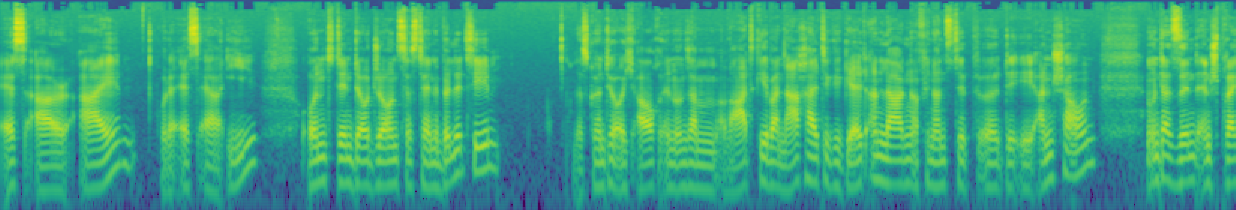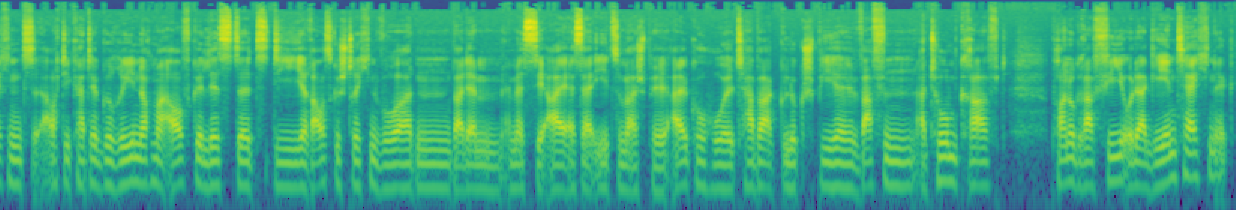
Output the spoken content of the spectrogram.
SRI oder SRI und den Dow Jones Sustainability. Das könnt ihr euch auch in unserem Ratgeber Nachhaltige Geldanlagen auf finanztipp.de anschauen. Und da sind entsprechend auch die Kategorien nochmal aufgelistet, die rausgestrichen wurden bei dem MSCI, SRI zum Beispiel Alkohol, Tabak, Glücksspiel, Waffen, Atomkraft, Pornografie oder Gentechnik.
